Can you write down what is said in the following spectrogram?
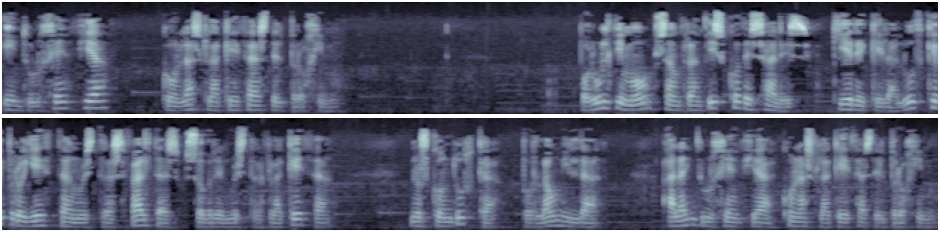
Indulgencia con las flaquezas del prójimo. Por último, San Francisco de Sales quiere que la luz que proyecta nuestras faltas sobre nuestra flaqueza nos conduzca, por la humildad, a la indulgencia con las flaquezas del prójimo.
